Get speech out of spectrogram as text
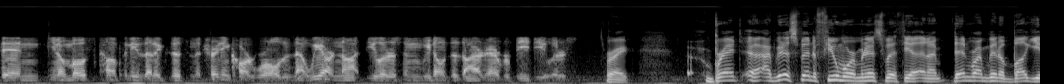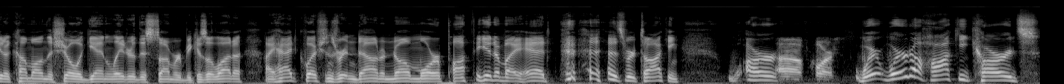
than, you know, most companies that exist in the trading card world is that we are not dealers and we don't desire to ever be dealers. Right. Brent, uh, I'm going to spend a few more minutes with you, and I'm, then I'm going to bug you to come on the show again later this summer because a lot of I had questions written down and no more popping into my head as we're talking. Are uh, of course where where do hockey cards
